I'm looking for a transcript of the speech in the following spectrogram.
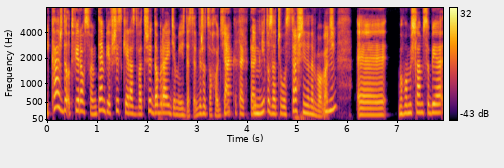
I każdy otwierał w swoim tempie, wszystkie raz, dwa, trzy, dobra, idziemy jeść deser. Wiesz o co chodzi? Tak, tak, tak. I mnie to zaczęło strasznie denerwować. Mhm. E, bo pomyślałam sobie,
